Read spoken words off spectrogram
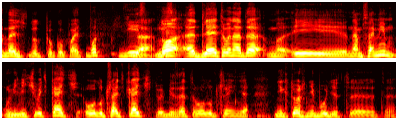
начнут покупать. Вот есть, да. Но есть. Э, для этого надо и нам самим увеличивать качество, улучшать качество. Без этого улучшения никто же не будет э, это,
